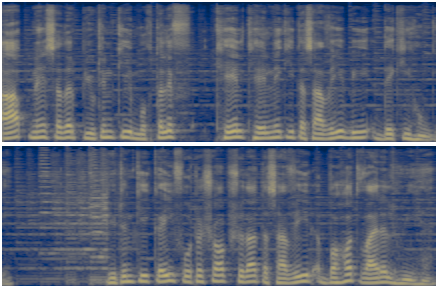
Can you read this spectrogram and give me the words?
आपने सदर प्यूटिन की मुख्तलिफ़ खेल खेलने की तस्वीर भी देखी होंगी। प्यूटन की कई फ़ोटोशॉप शुदा तस्वीर बहुत वायरल हुई हैं,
